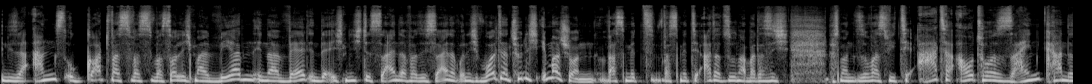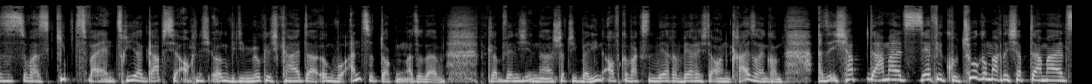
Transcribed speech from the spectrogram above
in dieser Angst, oh Gott, was, was, was soll ich mal werden in einer Welt, in der ich nicht das sein darf, was ich sein darf. Und ich wollte natürlich immer schon was mit, was mit Theater zu tun, aber dass ich, dass man sowas wie Theaterautor sein kann, dass es sowas gibt, weil in Trier gab es ja auch nicht irgendwie die Möglichkeit, da irgendwo anzudocken. Also da, ich glaube, wenn ich in einer Stadt wie Berlin aufgewachsen wäre, wäre ich da auch in den Kreis reinkommen. Also ich habe damals sehr viel Kultur gemacht. Ich habe damals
